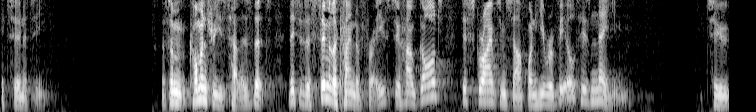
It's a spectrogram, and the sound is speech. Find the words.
eternity. Some commentaries tell us that this is a similar kind of phrase to how God described himself when he revealed his name to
